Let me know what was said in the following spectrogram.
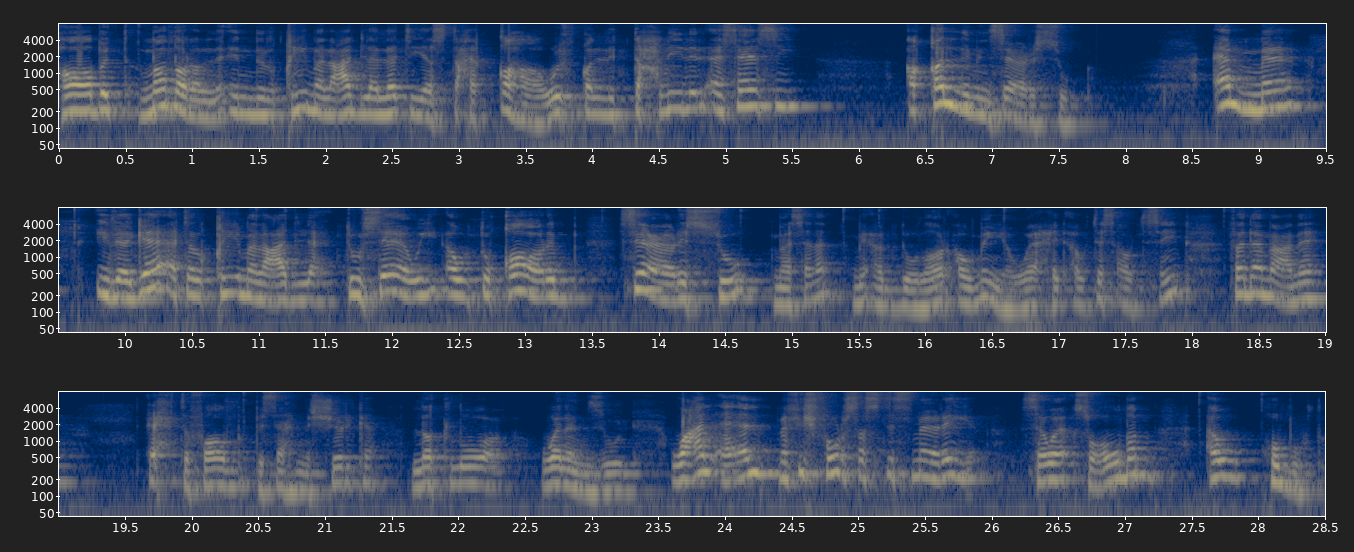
هابط نظرا لأن القيمة العادلة التي يستحقها وفقا للتحليل الأساسي أقل من سعر السوق. أما إذا جاءت القيمة العادلة تساوي أو تقارب سعر السوق مثلا 100 دولار أو 101 أو 99 فده معناه احتفاظ بسهم الشركة لا طلوع ولا نزول. وعلى الأقل مفيش فرصة استثمارية سواء صعودا أو هبوطا.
